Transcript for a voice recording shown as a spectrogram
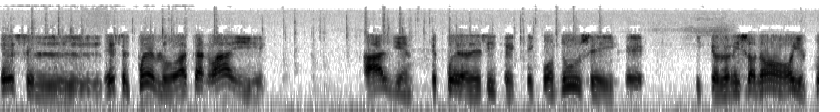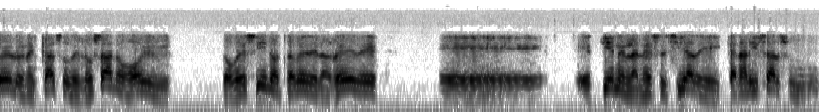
es el es el pueblo. Acá no hay alguien que pueda decir que, conduce y que y que organizó no hoy el pueblo en el caso de Lozano hoy los vecinos a través de las redes eh, eh, tienen la necesidad de canalizar su,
